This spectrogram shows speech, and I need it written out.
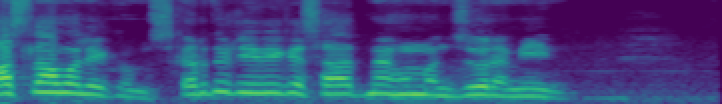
अस्सलाम वालेकुम स्कर्दू टीवी के साथ मैं हूँ मंजूर अमीन।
